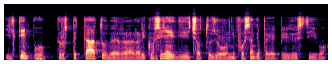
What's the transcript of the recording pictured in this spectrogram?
il tempo prospettato per la riconsegna è di 18 giorni forse anche per il periodo estivo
